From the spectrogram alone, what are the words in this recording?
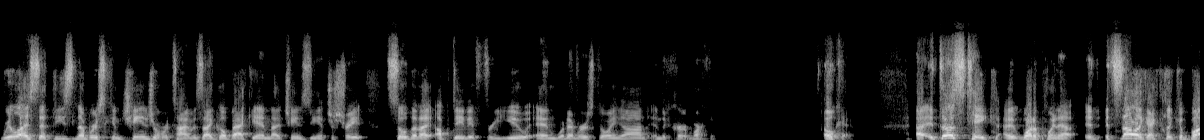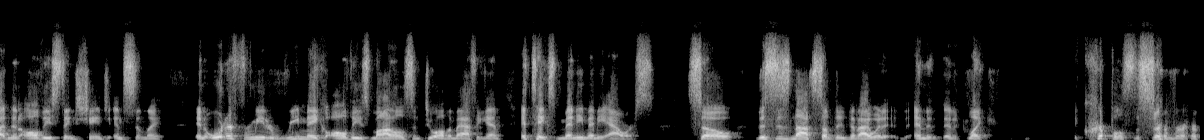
realize that these numbers can change over time as I go back in and I change the interest rate so that I update it for you and whatever is going on in the current market. Okay. Uh, it does take, I want to point out, it, it's not like I click a button and all these things change instantly in order for me to remake all these models and do all the math again, it takes many, many hours. So this is not something that I would, and it, it like it cripples the server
